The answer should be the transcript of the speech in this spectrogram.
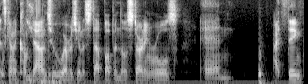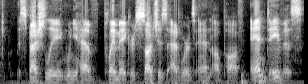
it's going to come down to whoever's going to step up in those starting roles. And I think, especially when you have playmakers such as Edwards and Uphoff and Davis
